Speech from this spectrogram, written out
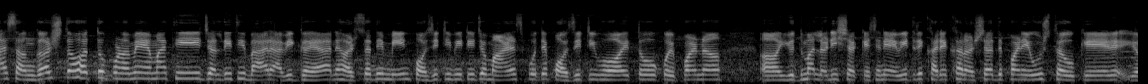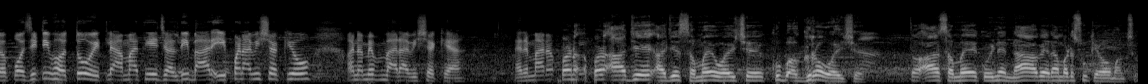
આ સંઘર્ષ તો હતો, પણ અમે એમાંથી જલ્દીથી બહાર આવી ગયા અને હર્ષદની મેઇન પોઝિટિવિટી જો માણસ પોતે પોઝિટિવ હોય, તો કોઈ પણ યુદ્ધમાં લડી શકે છે અને એવી રીતે ખરેખર અરશદ પણ એવું જ થયું કે પોઝિટિવ હતો એટલે આમાંથી જલ્દી બહાર એ પણ આવી શક્યો અને અમે પણ બહાર આવી શક્યા. અને મારા પણ પણ આ જે આ જે સમય હોય છે ખૂબ અઘરો હોય છે. તો આ સમયે કોઈને ના આવે એના માટે શું કહેવા માંગશો?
